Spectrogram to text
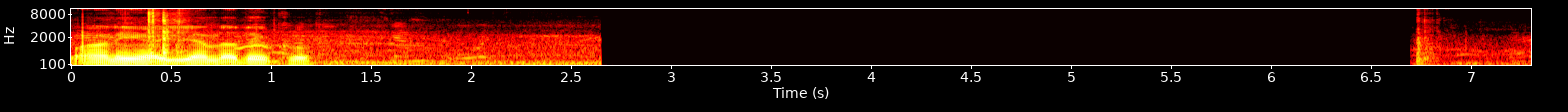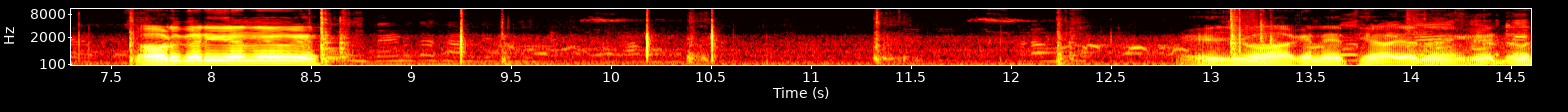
ਪਾਣੀ ਆਈ ਜਾਂਦਾ, ਦੇਖੋ। ਸ਼ਾਰਟ ਕਰੀ ਜਾਂਦੇ ਹੋਗੇ। ਇਹ ਜਵਾਕ ਨੇ ਇੱਥੇ ਆ ਜਾਂਦੇ ਨੇ ਖੇਡਣ।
